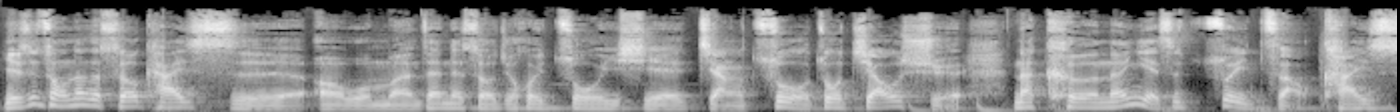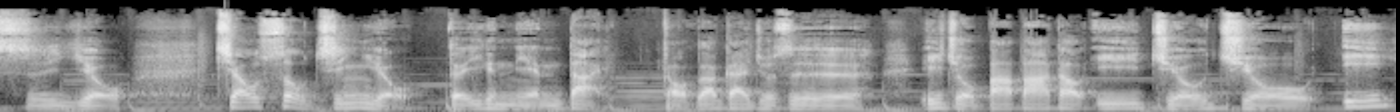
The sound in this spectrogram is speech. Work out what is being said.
也是从那个时候开始，呃，我们在那时候就会做一些讲座、做教学，那可能也是最早开始有教授精油的一个年代。哦，大概就是一九八八到一九九一，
